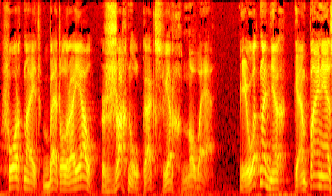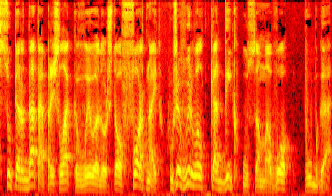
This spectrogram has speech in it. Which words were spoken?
– Fortnite Battle Royale жахнул как сверхновая. И вот на днях компания Superdata пришла к выводу, что Fortnite уже вырвал кадык у самого Пубга.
